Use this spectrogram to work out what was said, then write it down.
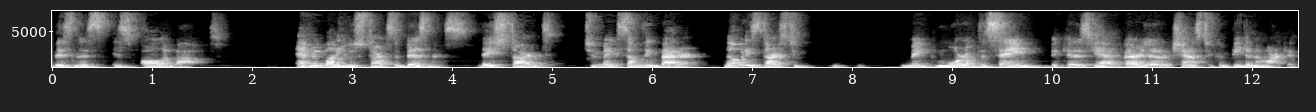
business is all about everybody who starts a business, they start to make something better. Nobody starts to make more of the same because you have very little chance to compete in the market.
